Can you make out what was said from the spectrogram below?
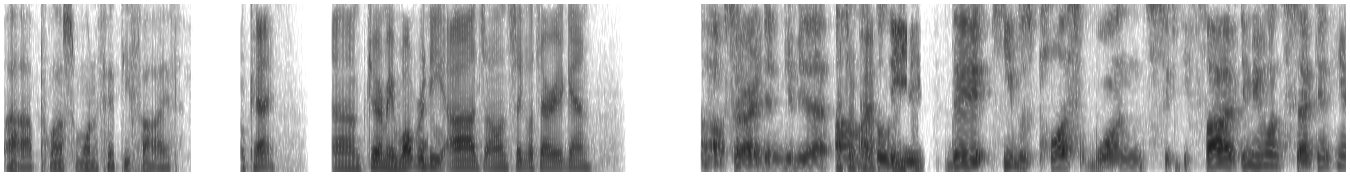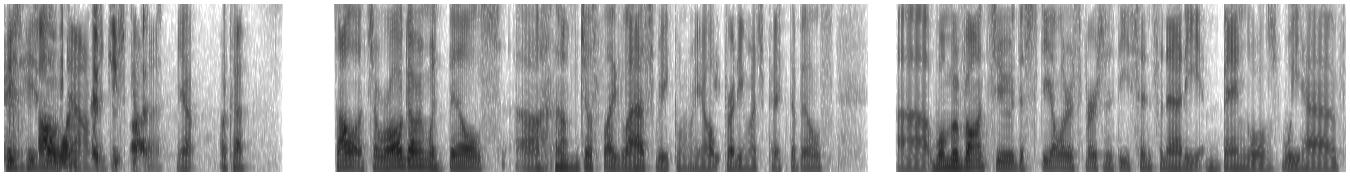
uh, plus 155. Okay. Um, Jeremy, what were the odds on Singletary again? Oh, sorry, I didn't give you that. That's um, okay. I believe they he was plus 165. Give me one second here. He's, he's uh, moved down. Just gotta, yep. Okay. Solid. So we're all going with Bills, um, just like last week when we all pretty much picked the Bills. Uh, we'll move on to the Steelers versus the Cincinnati Bengals. We have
